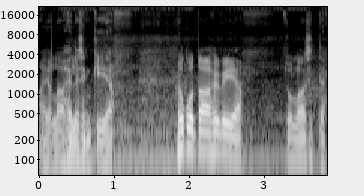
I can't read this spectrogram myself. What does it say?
ajellaan Helsinkiin ja nukutaan hyvin ja tullaan sitten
